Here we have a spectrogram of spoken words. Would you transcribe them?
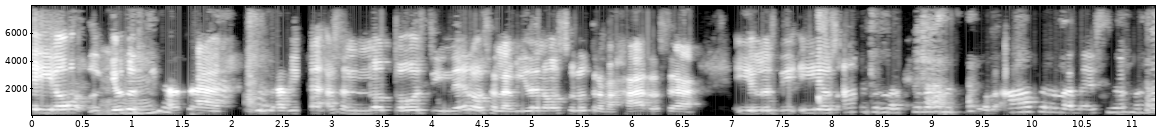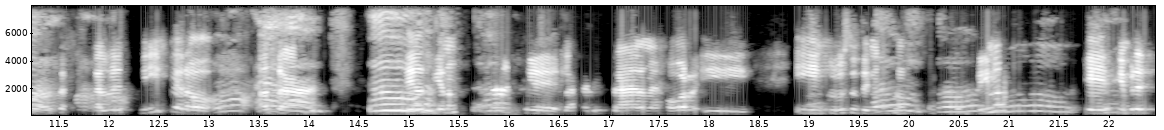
y yo, yo decía, o sea, la vida, o sea, no todo es dinero, o sea, la vida no es solo trabajar, o sea, y yo les di, y ellos, ah, pero la escuela es mejor, ah, pero la medicina es mejor, o sea, tal vez sí, pero, o sea, ellos vieron que la felicidad era mejor y, y incluso tengo unos sobrinos que siempre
